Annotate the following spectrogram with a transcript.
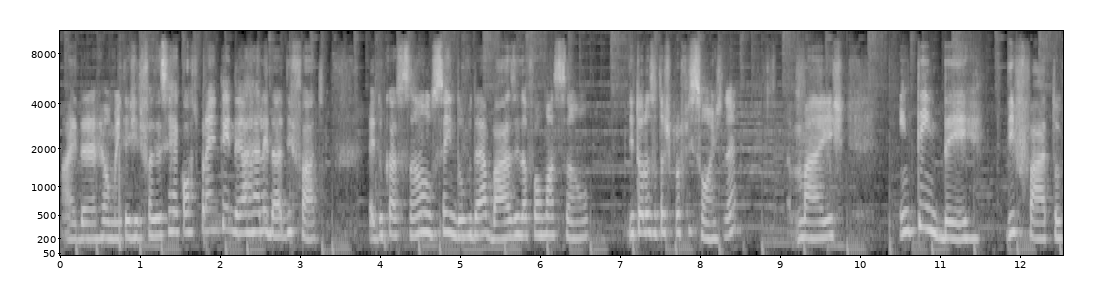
A ideia é realmente a gente fazer esse recorte para entender a realidade de fato. A educação, sem dúvida, é a base da formação de todas as outras profissões, né? Mas entender de fato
